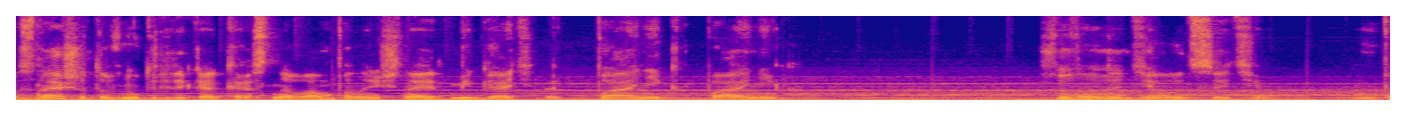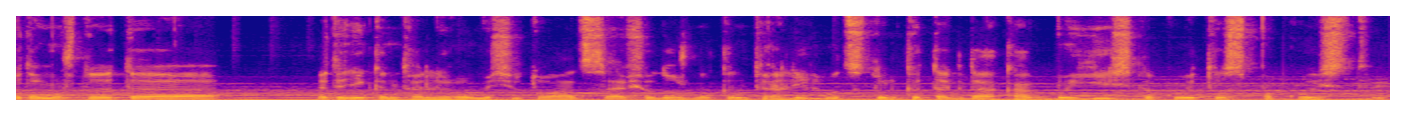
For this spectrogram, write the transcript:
Знаешь, это внутри такая красная лампа начинает мигать, и так паник, паник. Что угу. надо делать с этим? Ну, потому что это, это неконтролируемая ситуация, а все должно контролироваться только тогда, как бы есть какое-то спокойствие.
